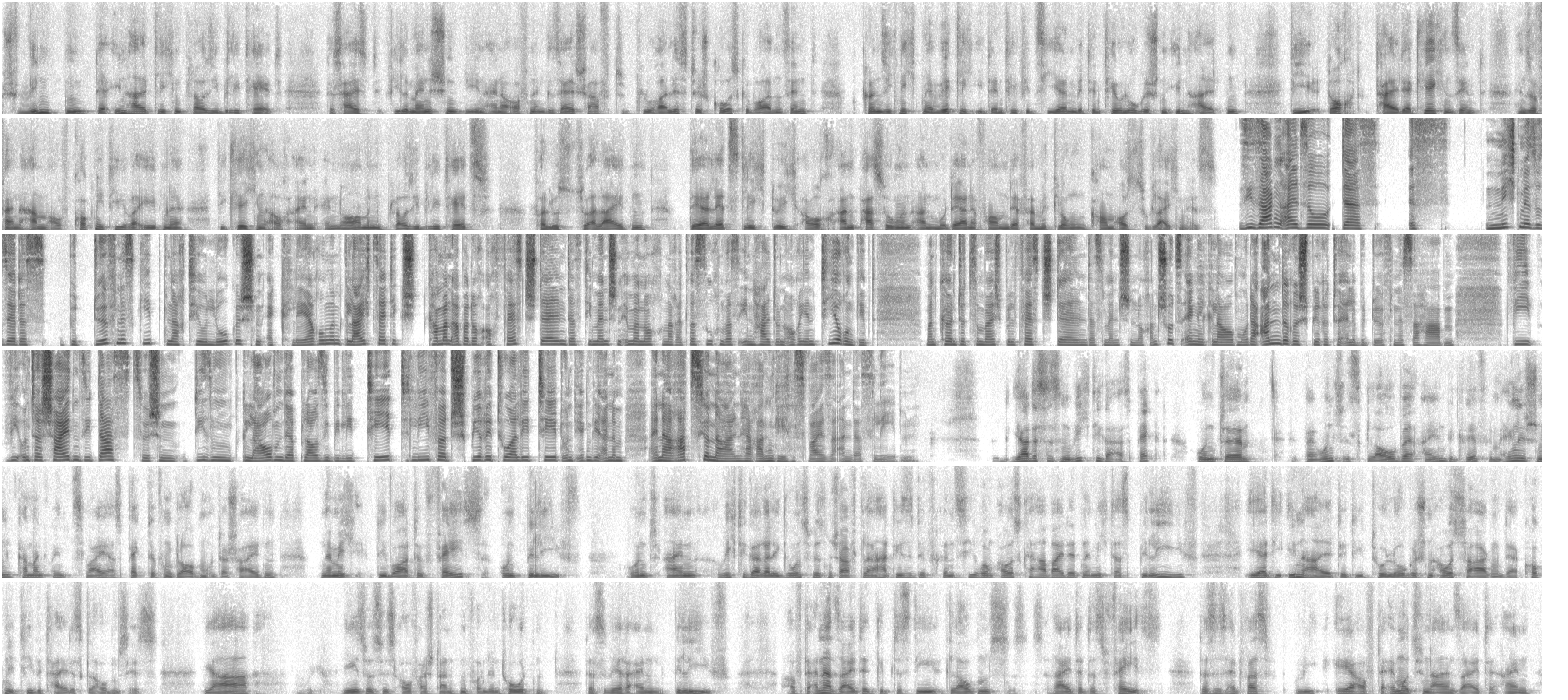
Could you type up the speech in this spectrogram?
Schwinden der inhaltlichen Plausibilität. Das heißt, viele Menschen, die in einer offenen Gesellschaft pluralistisch groß geworden sind, können sich nicht mehr wirklich identifizieren mit den theologischen Inhalten, die doch Teil der Kirchen sind. Insofern haben auf kognitiver Ebene die Kirchen auch einen enormen Plausibilitätsverlust zu erleiden, der letztlich durch auch Anpassungen an moderne Formen der Vermittlung kaum auszugleichen ist. Sie sagen also, dass es nicht mehr so sehr das Bedürfnis gibt nach theologischen Erklärungen. Gleichzeitig kann man aber doch auch feststellen, dass die Menschen immer noch nach etwas suchen, was ihnen Halt und Orientierung gibt. Man könnte zum Beispiel feststellen, dass Menschen noch an Schutzengel glauben oder andere spirituelle Bedürfnisse haben. Wie, wie unterscheiden Sie das zwischen diesem Glauben, der Plausibilität liefert, Spiritualität und irgendwie einem, einer rationalen Herangehensweise an das Leben? Ja, das ist ein wichtiger Aspekt. Und äh, bei uns ist Glaube ein Begriff. Im Englischen kann man in zwei Aspekte von Glauben unterscheiden, nämlich die Worte Faith und Belief. Und ein wichtiger Religionswissenschaftler hat diese Differenzierung ausgearbeitet, nämlich dass Belief eher die Inhalte, die theologischen Aussagen, der kognitive Teil des Glaubens ist. Ja, Jesus ist auferstanden von den Toten. Das wäre ein Belief. Auf der anderen Seite gibt es die Glaubensseite des Faith. Das ist etwas wie eher auf der emotionalen Seite, ein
